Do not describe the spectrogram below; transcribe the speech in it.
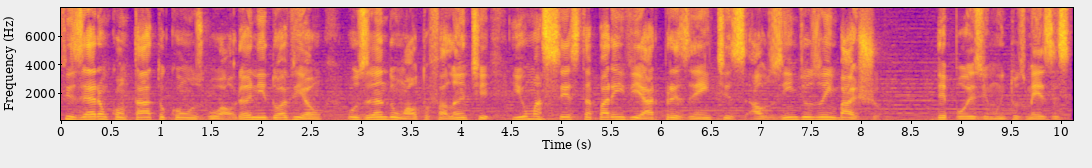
fizeram contato com os Huaurani do avião usando um alto-falante e uma cesta para enviar presentes aos índios embaixo. Depois de muitos meses,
